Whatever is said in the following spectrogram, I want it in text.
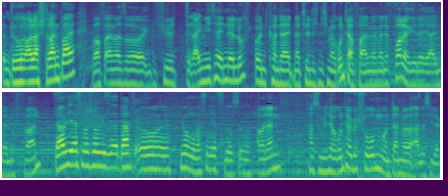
So ein oller Strandball. War auf einmal so gefühlt drei Meter in der Luft und konnte halt natürlich nicht mehr runterfahren, weil meine Vorderräder ja in der Luft waren. Da habe ich erstmal schon gedacht, oh Junge, was ist denn jetzt los? Aber dann hast du mich ja runtergeschoben und dann war alles wieder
